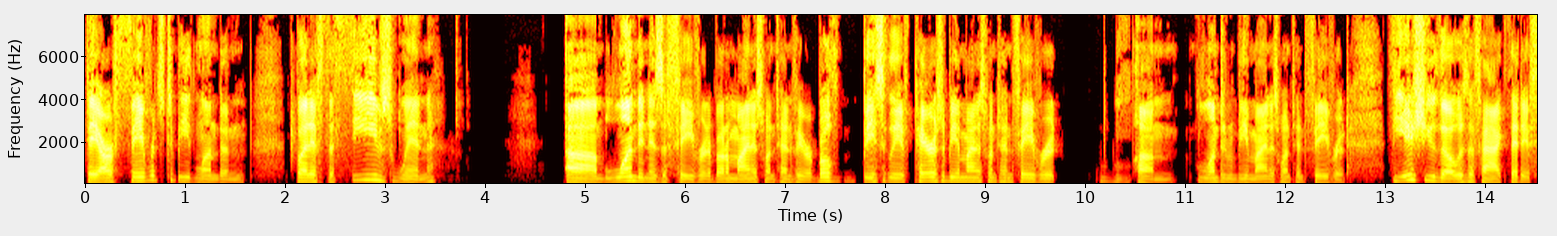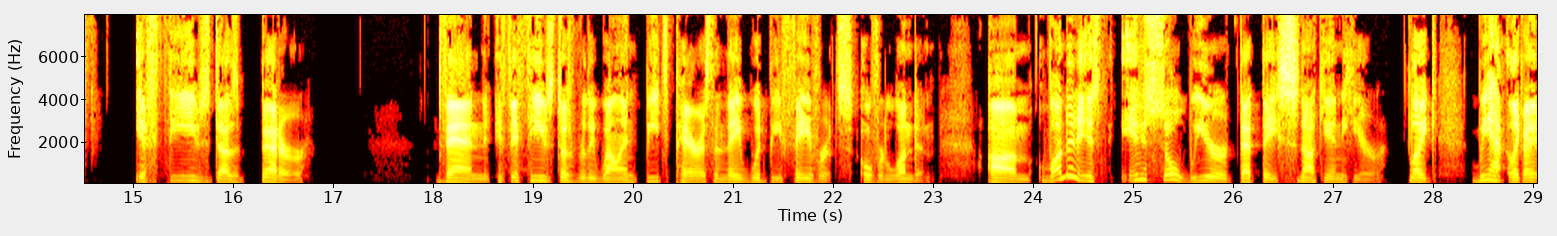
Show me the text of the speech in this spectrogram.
they are favorites to beat London, but if the Thieves win, um, London is a favorite, about a minus one ten favorite. Both basically, if Paris would be a minus one ten favorite, um, London would be a minus one ten favorite. The issue though is the fact that if if Thieves does better, then if, if Thieves does really well and beats Paris, then they would be favorites over London. Um, London is it is so weird that they snuck in here. Like we ha- like I,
